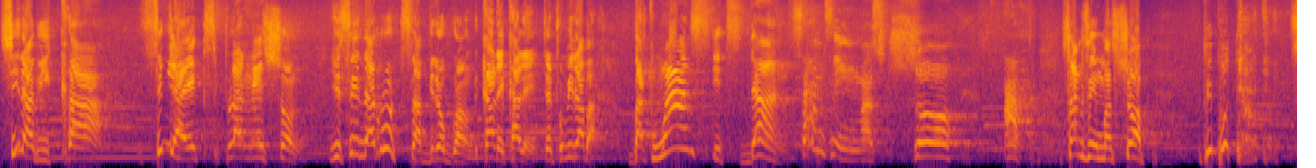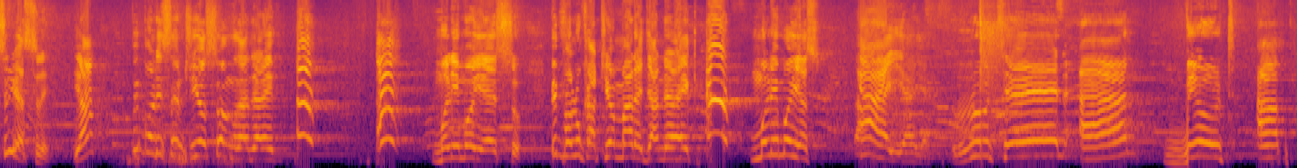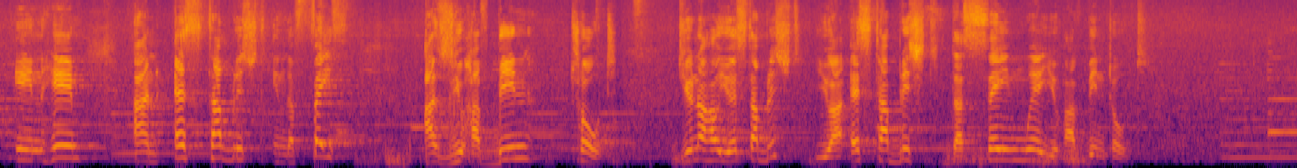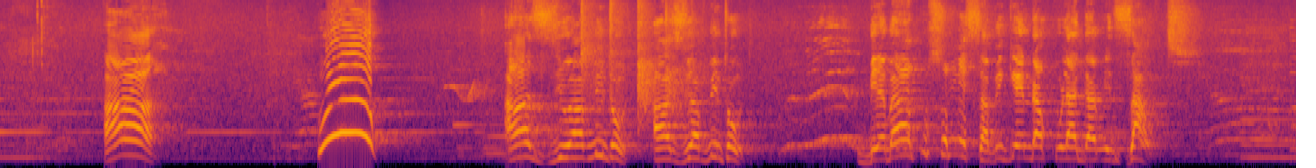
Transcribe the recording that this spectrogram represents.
she be car. See their explanation. You see, the roots are below ground. Kale kale, tetubiraba. But once it's done, something must show up. Something must show up. People, seriously, yeah? People listen to your songs and they're like, ah, ah, mulimo yesu. People look at your marriage and they're like, ah, mulimo yesu. Ah, yeah, yeah. Rooted and built up in him and established in the faith as you have been taught. Do you know how you're established? You are established the same way you have been taught. Ah, woo! As you have been taught, as you have been taught. Results.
